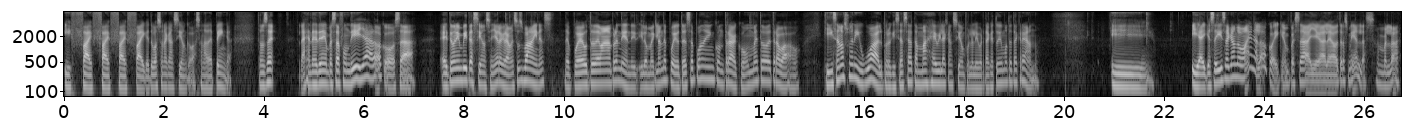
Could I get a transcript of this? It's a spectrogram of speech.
Y five, five, five, five, que tú vas a hacer una canción que va a sonar de pinga. Entonces, la gente se tiene que empezar a fundir ya, loco. O sea, esta es una invitación, señores, graben sus vainas. Después ustedes van aprendiendo y, y lo mezclan después. Y ustedes se pueden encontrar con un método de trabajo que quizá no suene igual, pero quizás sea tan más heavy la canción por la libertad que tú mismo te estás creando. Y, y hay que seguir sacando vaina, loco. Hay que empezar a llegarle a otras mierdas, en verdad.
